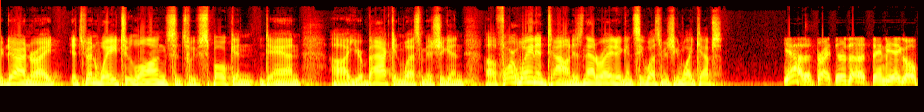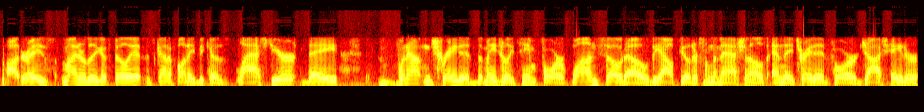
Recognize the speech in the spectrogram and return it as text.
You're darn right. It's been way too long since we've spoken, Dan. Uh, you're back in West Michigan. Uh, Fort Wayne in town, isn't that right? Against the West Michigan Whitecaps? Yeah, that's right. They're the San Diego Padres minor league affiliate. It's kind of funny because last year they went out and traded the major league team for Juan Soto, the outfielder from the Nationals, and they traded for Josh Hader,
